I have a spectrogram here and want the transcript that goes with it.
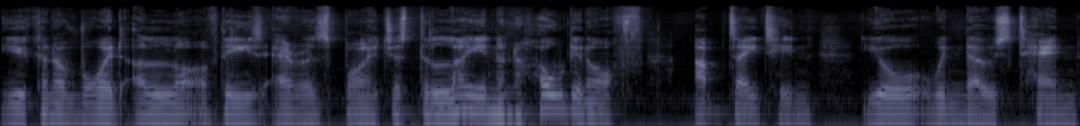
you can avoid a lot of these errors by just delaying and holding off updating your Windows 10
